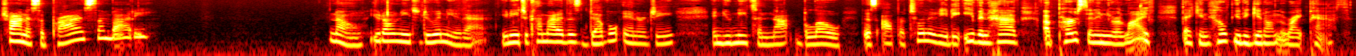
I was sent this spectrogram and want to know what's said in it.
Trying to surprise somebody? No, you don't need to do any of that. You need to come out of this devil energy and you need to not blow this opportunity to even have a person in your life that can help you to get on the right path.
